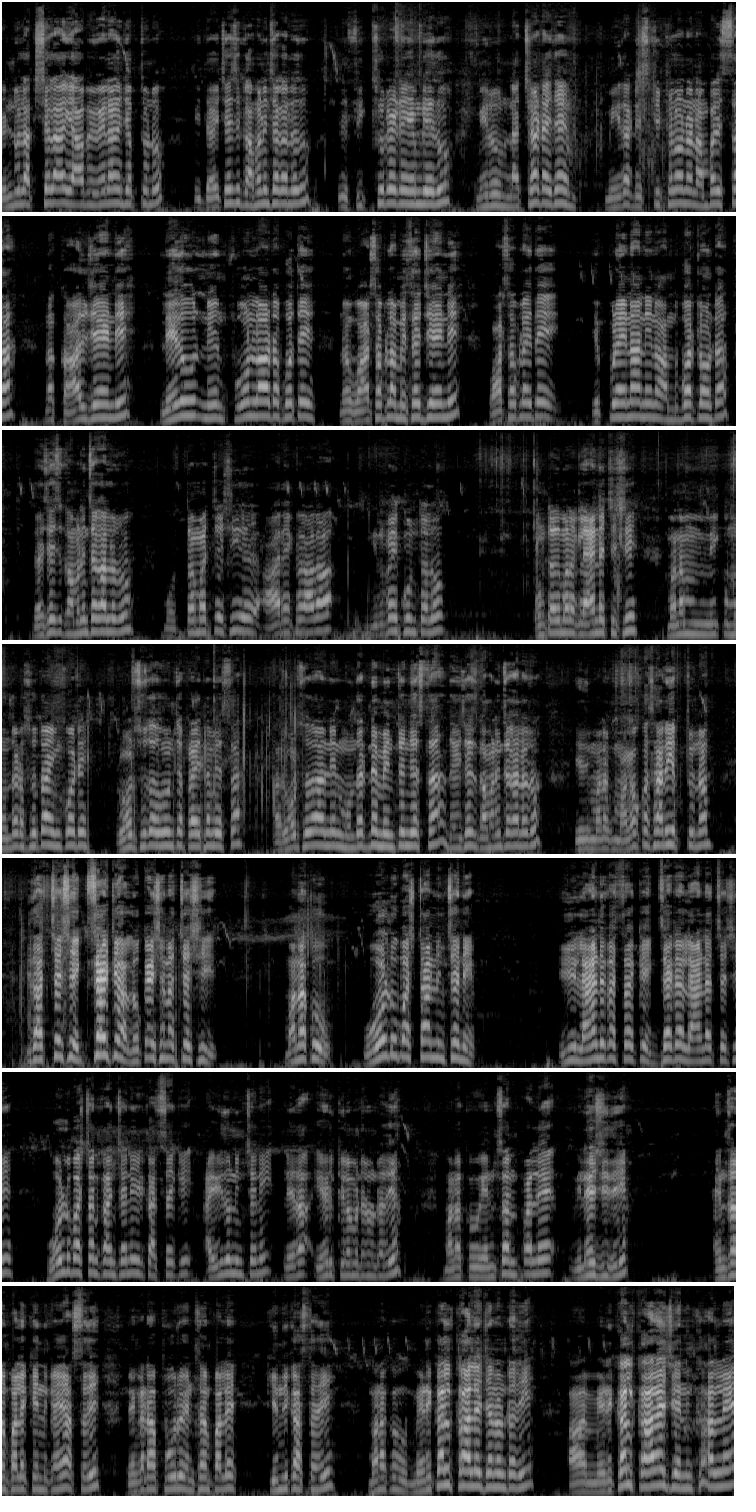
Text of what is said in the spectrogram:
రెండు లక్షల యాభై వేలు అని చెప్తుండు. ఇది దయచేసి గమనించగలదు ఇది ఫిక్స్డ్ రేట్ ఏం లేదు. మీరు నచ్చినట్టయితే మీద డిస్క్రిప్షన్లో నా నంబర్ ఇస్తా. నాకు కాల్ చేయండి. లేదు నేను ఫోన్లో ఆడకపోతే నాకు వాట్సాప్లో మెసేజ్ చేయండి. వాట్సాప్లో అయితే ఎప్పుడైనా నేను అందుబాటులో ఉంటా. దయచేసి గమనించగలరు. మొత్తం వచ్చేసి ఆరు ఎకరాల ఇరవై కుంటలు ఉంటుంది మనకు ల్యాండ్ వచ్చేసి. మనం మీకు ముందట సుధా ఇంకోటి రోడ్ సుధా గురించి ప్రయత్నం చేస్తా. ఆ రోడ్ సుధా నేను ముందటనే మెన్షన్ చేస్తా. దయచేసి గమనించగలరు. ఇది మనకు మరొకసారి చెప్తున్నాం. ఇది వచ్చేసి ఎగ్జాక్ట్గా లొకేషన్ వచ్చేసి మనకు ఓల్డ్ బస్ స్టాండ్ ఈ ల్యాండ్కి వచ్చేసరికి ఎగ్జాక్ట్గా ల్యాండ్ వచ్చేసి ఓల్డ్ బస్ స్టాండ్ కంచని ఇక్కడికి వచ్చేసరికి ఐదు నుంచని లేదా ఏడు కిలోమీటర్లు ఉంటుంది. మనకు ఎన్సన్పల్లె విలేజ్ ఇది. ఎన్సన్పల్లె కిందకి వస్తుంది. వెంకటాపూర్ ఎన్సన్పల్లె కిందికి వస్తుంది. మనకు మెడికల్ కాలేజ్ అని ఉంటుంది. ఆ మెడికల్ కాలేజ్ వెనకాలనే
